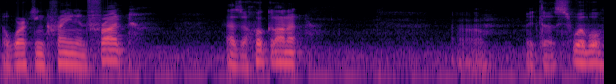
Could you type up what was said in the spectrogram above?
a working crane in front, has a hook on it. It does swivel,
